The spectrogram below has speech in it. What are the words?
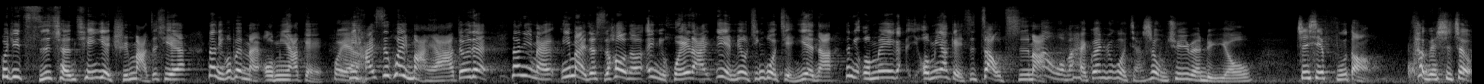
会去茨城、千叶、群马这些。那你会不会买欧米亚给？会啊，你还是会买啊，对不对？那你买你买的时候呢？哎，你回来你也没有经过检验啊，那你欧米亚欧米亚给是照吃嘛？那我们海关如果假设我们去日本旅游，这些福岛。特别是这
